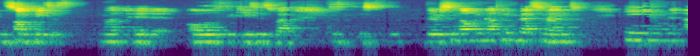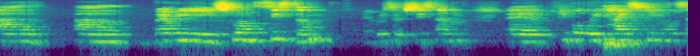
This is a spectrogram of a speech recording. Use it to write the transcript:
in some cases, not uh, all of the cases, but there's no enough investment in a, a very strong system, research system, uh, people with high skills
